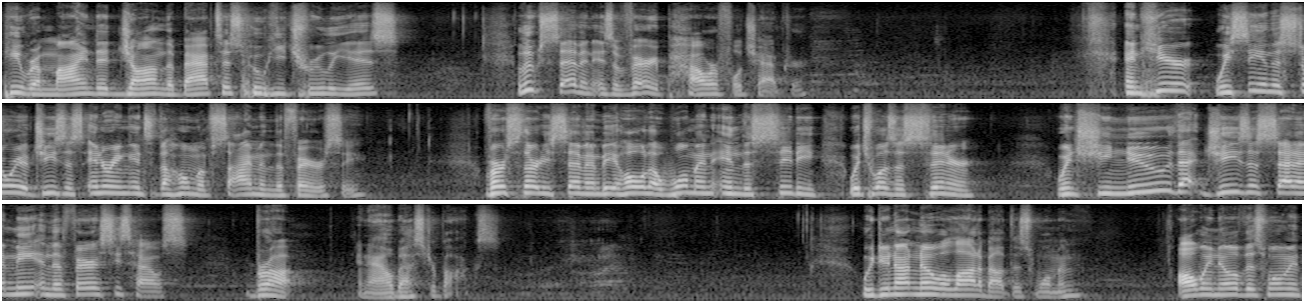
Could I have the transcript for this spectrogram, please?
He reminded John the Baptist who he truly is. Luke 7 is a very powerful chapter. And here we see in the story of Jesus entering into the home of Simon the Pharisee. Verse 37 Behold, a woman in the city which was a sinner, when she knew that Jesus sat at meat in the Pharisee's house, brought an alabaster box. We do not know a lot about this woman. All we know of this woman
